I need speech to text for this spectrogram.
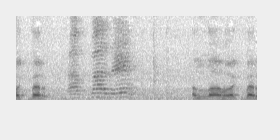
اکبر اللہ اکبر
